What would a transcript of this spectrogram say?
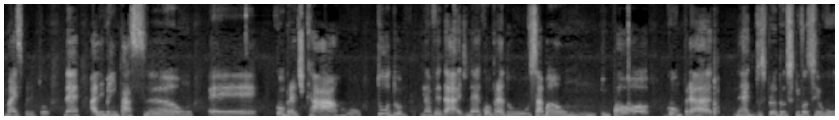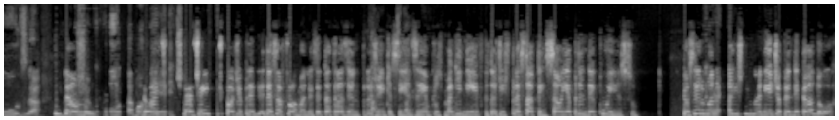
Mas, por exemplo, né, alimentação, é, compra de carro, tudo, na verdade, né, compra do sabão em pó, compra né, dos produtos que você usa. Então, shampoo, sabonete. Eu acho que a gente pode aprender dessa forma, né? Você está trazendo para a gente assim, exemplos magníficos, da gente prestar atenção e aprender com isso. Porque o ser humano, é. a gente tem mania de aprender pela dor.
